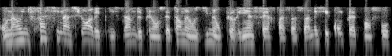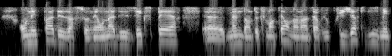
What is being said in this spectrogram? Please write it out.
on a une fascination avec l'islam depuis le 11 septembre et on se dit, mais on peut rien faire face à ça. Mais c'est complètement faux. On n'est pas désarçonné. On a des experts, euh, même dans le documentaire, on en interview plusieurs qui disent, mais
